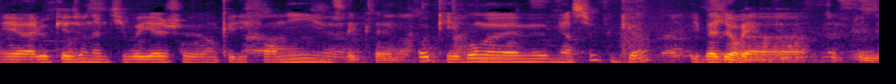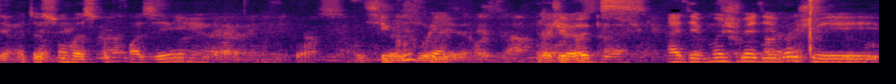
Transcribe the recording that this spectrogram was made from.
Et à l'occasion d'un petit voyage en Californie. C'est clair. Ok, bon, bah, merci en tout cas. Et Bah, de rien. bah, plaisir. On va se recroiser. euh, C'est cool, quoi. ouais. Ouais, moi, je vais à des je vais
